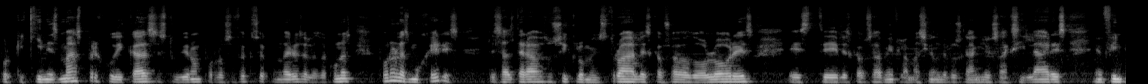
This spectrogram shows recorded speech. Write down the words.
porque quienes más perjudicadas estuvieron por los efectos secundarios de las vacunas fueron las mujeres. Les alteraba su ciclo menstrual, les causaba dolores, este, les causaba causaba inflamación de los ganglios axilares, en fin.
